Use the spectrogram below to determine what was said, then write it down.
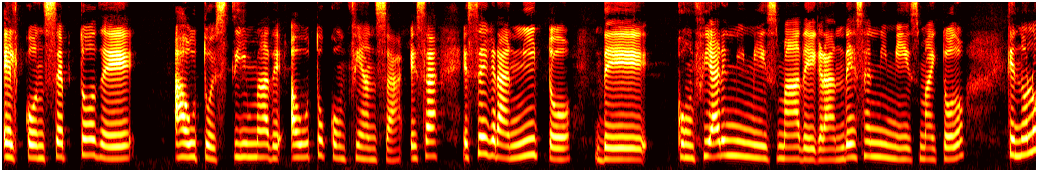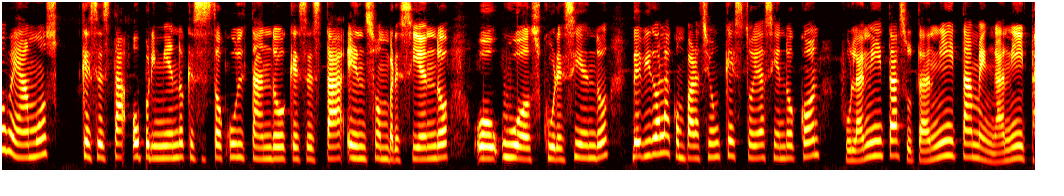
el concepto de autoestima, de autoconfianza, esa, ese granito de confiar en mí misma, de grandeza en mí misma y todo, que no lo veamos que se está oprimiendo, que se está ocultando, que se está ensombreciendo o u oscureciendo debido a la comparación que estoy haciendo con fulanita, sutanita, menganita.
